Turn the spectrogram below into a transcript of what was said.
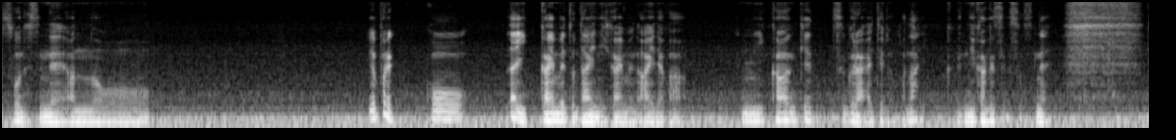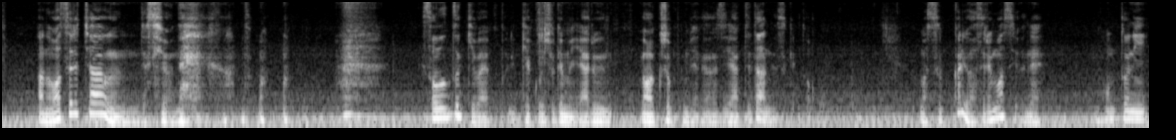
そうですね。あのやっぱりこう第1回目と第2回目の間が2ヶ月ぐらい空いてるのかな？2ヶ月ですね。あの忘れちゃうんですよね。その時はやっぱり結構一生懸命やるワークショップみたいな形でやってたんですけど、まあ、すっかり忘れますよね。本当に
